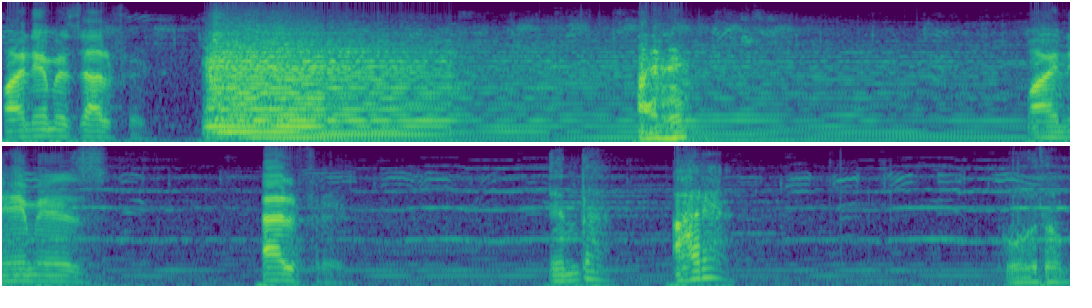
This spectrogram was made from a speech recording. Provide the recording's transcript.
My name is Alfred. My name is Alfred. എന്താ ആരാ ഭൂതം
